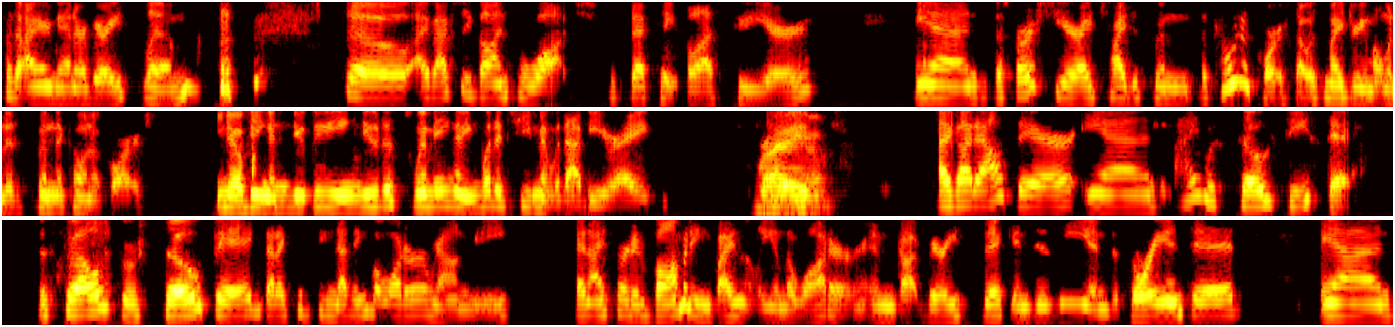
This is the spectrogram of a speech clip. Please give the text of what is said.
for the Ironman are very slim. so I've actually gone to watch to spectate the last two years. And the first year I tried to swim the Kona course. That was my dream. I wanted to swim the Kona course. You know, being a new being new to swimming. I mean, what achievement would that be, right? Right. Yeah. I got out there and I was so seasick. The swells were so big that I could see nothing but water around me. And I started vomiting violently in the water and got very sick and dizzy and disoriented. And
